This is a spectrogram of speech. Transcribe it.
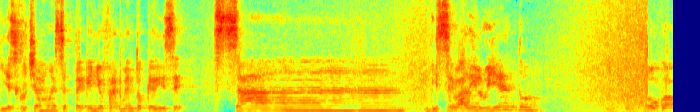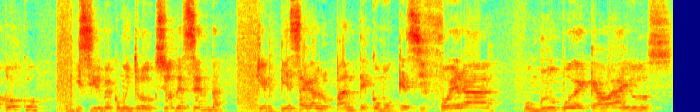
Y escuchamos ese pequeño fragmento que dice, sal, y se va diluyendo poco a poco y sirve como introducción de senda, que empieza galopante como que si fuera un grupo de caballos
